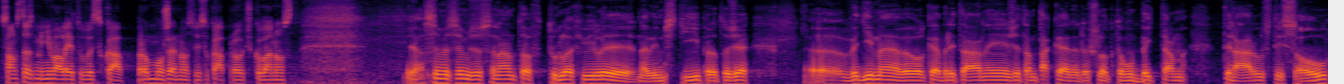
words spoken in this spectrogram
sám jste zmiňoval, je tu vysoká promořenost, vysoká proočkovanost. Já si myslím, že se nám to v tuhle chvíli nevymstí, protože eh, vidíme ve Velké Británii, že tam také nedošlo k tomu, byť tam ty nárůsty jsou,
